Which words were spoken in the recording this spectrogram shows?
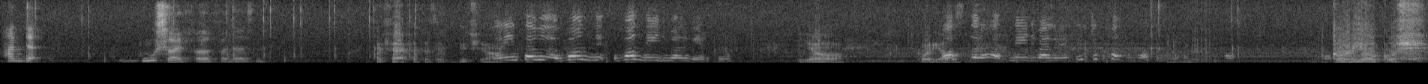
Hát de... Muszáj felfedezni. Majd felfedezed. Mit csinál? Szerintem van, né- van négy melvértünk. Jó. Kori az. Azt a rohadt négy melvért, és csak hat van. Kori okos,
